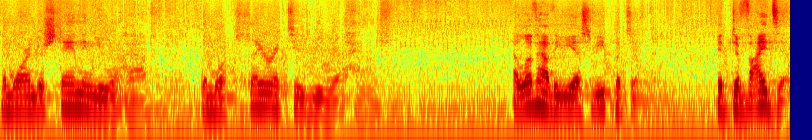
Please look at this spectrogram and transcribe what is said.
the more understanding you will have, the more clarity you will have. I love how the ESV puts it it divides it.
